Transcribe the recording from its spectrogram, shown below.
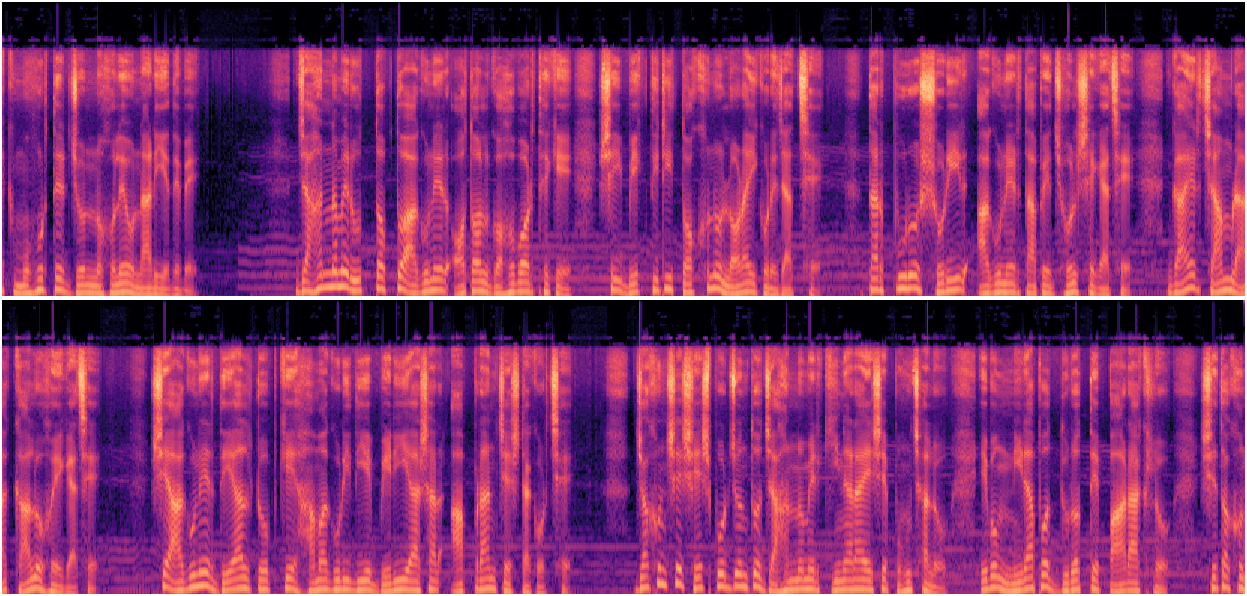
এক মুহূর্তের জন্য হলেও নাড়িয়ে দেবে। জাহান্নামের উত্তপ্ত আগুনের অতল গহ্বর থেকে সেই ব্যক্তিটি তখনও লড়াই করে যাচ্ছে। তার পুরো শরীর আগুনের তাপে ঝলসে গেছে, গায়ের চামড়া কালো হয়ে গেছে। সে আগুনের দেয়াল টোপকে হামাগুড়ি দিয়ে বেরিয়ে আসার আপ্রাণ চেষ্টা করছে। যখন সে শেষ পর্যন্ত জাহান্নমের কিনারায় এসে পৌঁছালো এবং নিরাপদ দূরত্বে পা রাখল, সে তখন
